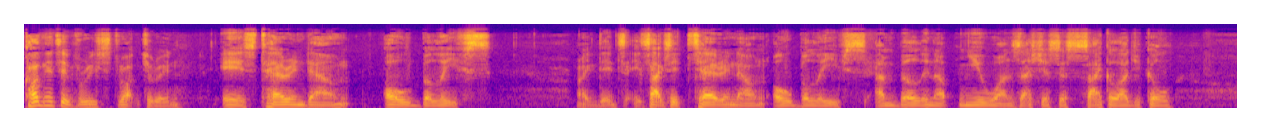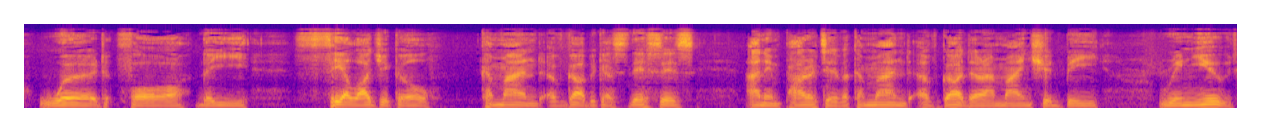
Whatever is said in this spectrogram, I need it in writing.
cognitive restructuring is tearing down old beliefs. Right? It's, it's actually tearing down old beliefs and building up new ones. That's just a psychological word for the theological command of God because this is an imperative, a command of God that our mind should be renewed.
